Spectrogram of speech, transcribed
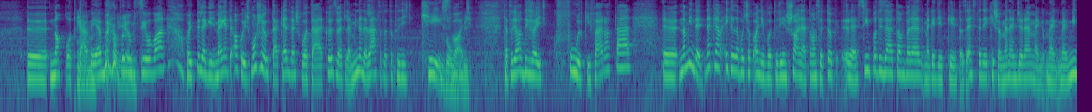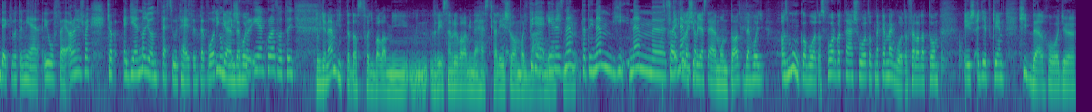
ö, napot kb. Igen. ebben a produkcióban, Igen. hogy tényleg így megint, akkor is mosolyogtál, kedves voltál, közvetlen minden, de láthatod, hogy így kész Zombi. vagy. Tehát, hogy addigra így full kifáradtál, Na mindegy, nekem igazából csak annyi volt, hogy én sajnáltam azt, hogy tökre szimpatizáltam veled, meg egyébként az Eszterék is, a menedzserem, meg, meg, meg mindenki volt, hogy milyen jó fej, aranyos vagy, csak egy ilyen nagyon feszült helyzetben voltunk, Igen, és de akkor hogy, ilyenkor az volt, hogy... De ugye nem hitted azt, hogy valami részemről valami neheztelés van, vagy Figyelj, bármi én ez nem, tehát hogy nem, nem, szóval nem jutott... hogy ezt elmondtad, de hogy az munka volt, az forgatás volt, ott nekem meg volt a feladatom, és egyébként hidd el, hogy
